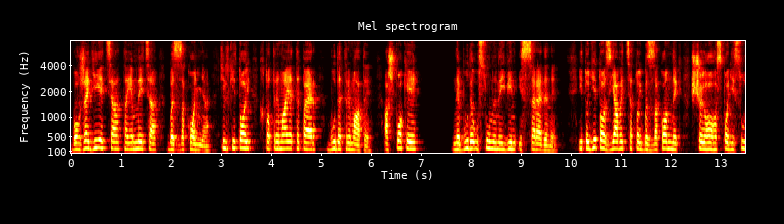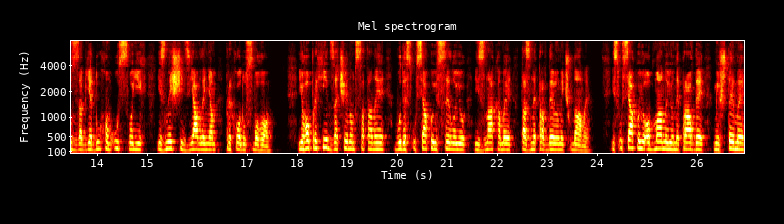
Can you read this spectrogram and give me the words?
Бо вже діється таємниця беззаконня, тільки той, хто тримає тепер, буде тримати, аж поки не буде усунений він із середини. І тоді то з'явиться той беззаконник, що його Господь Ісус заб'є духом уст своїх і знищить з'явленням приходу свого. Його прихід за чином сатани буде з усякою силою і знаками та з неправдивими чудами, і з усякою обманою неправди між тими,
